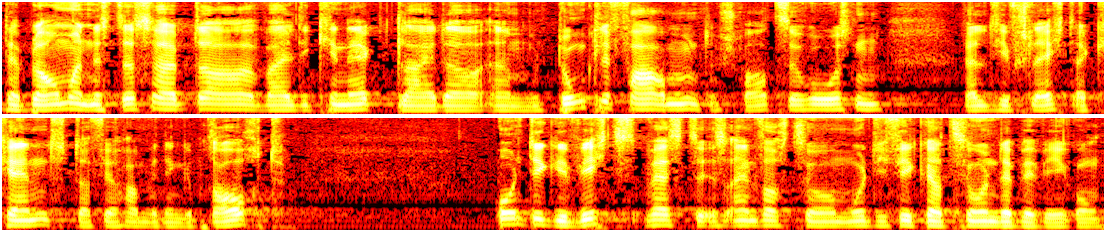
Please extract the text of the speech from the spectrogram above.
Der Blaumann ist deshalb da, weil die Kinect leider ähm, dunkle Farben, schwarze Hosen, relativ schlecht erkennt. Dafür haben wir den gebraucht. Und die Gewichtsweste ist einfach zur Modifikation der Bewegung.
